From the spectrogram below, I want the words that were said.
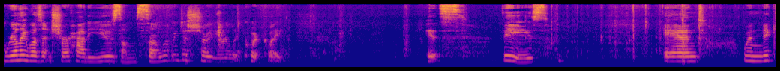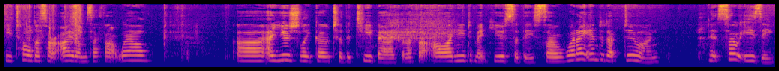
Really wasn't sure how to use them, so let me just show you really quickly. It's these. And when Nikki told us our items, I thought, well, uh, I usually go to the tea bag, but I thought, oh, I need to make use of these. So what I ended up doing, it's so easy.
